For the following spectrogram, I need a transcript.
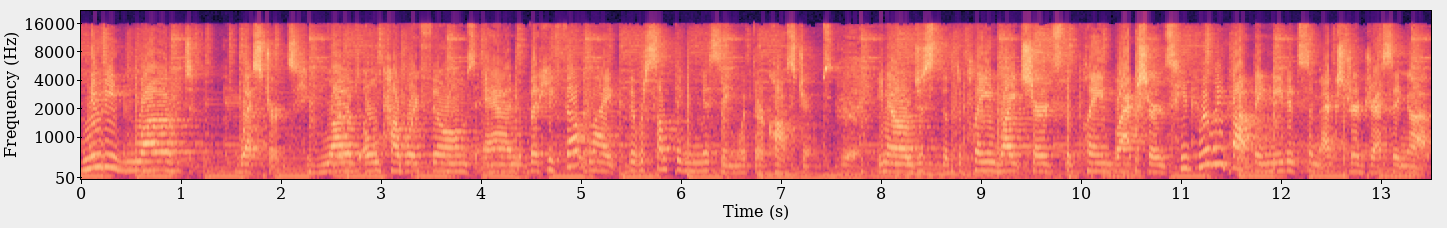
Nudie loved westerns. He loved old cowboy films, and but he felt like there was something missing with their costumes. Yeah. You know, just the, the plain white shirts, the plain black shirts. He really thought they needed some extra dressing up.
